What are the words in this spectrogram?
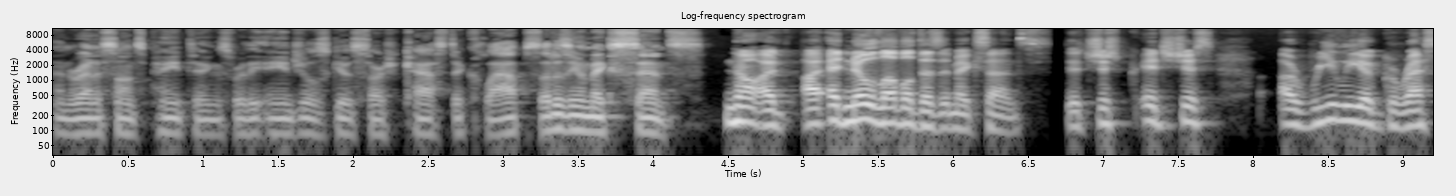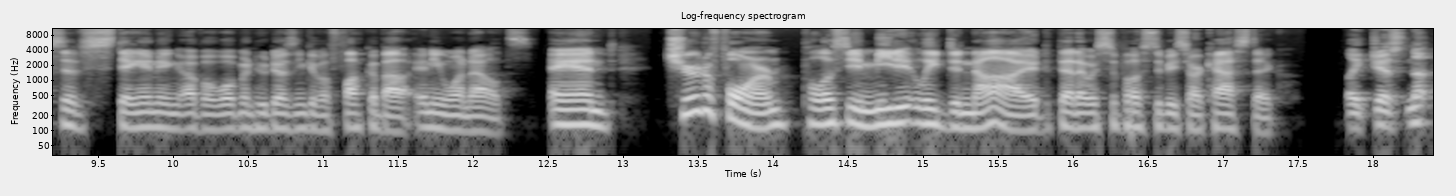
and Renaissance paintings where the angels give sarcastic claps. That doesn't even make sense. No, I, I, at no level does it make sense. It's just it's just a really aggressive standing of a woman who doesn't give a fuck about anyone else. And true to form, Pelosi immediately denied that it was supposed to be sarcastic. Like just not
